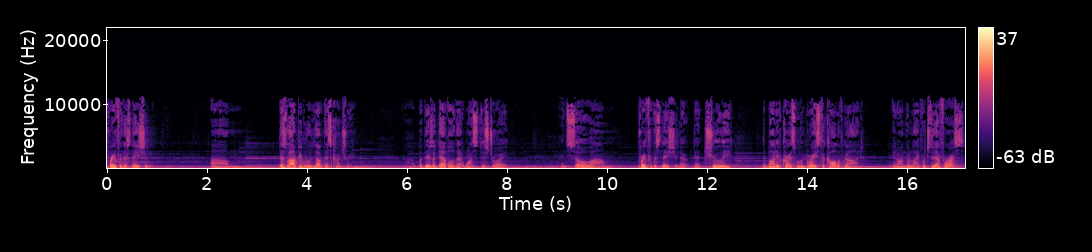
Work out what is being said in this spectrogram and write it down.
pray for this nation. Um, there's a lot of people who love this country, uh, but there's a devil that wants to destroy it. And so um, pray for this nation that, that truly the body of Christ will embrace the call of God, you know, in their life. Would you do that for us?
